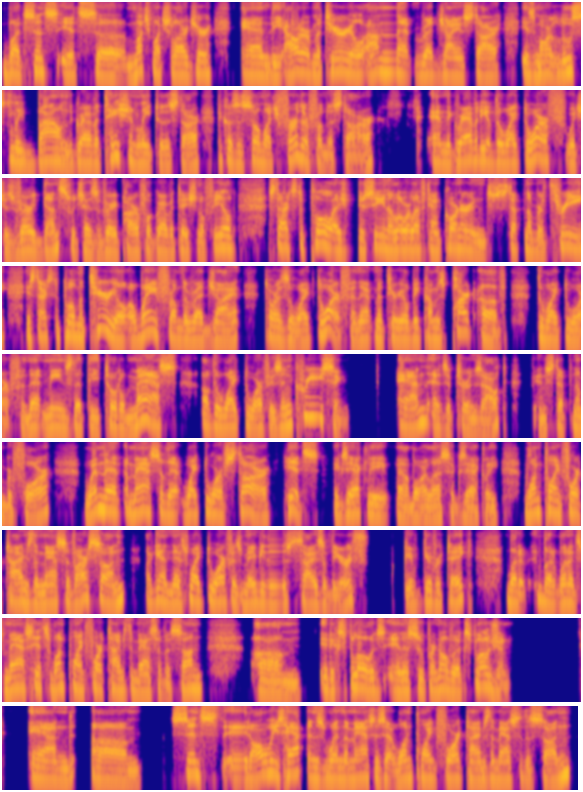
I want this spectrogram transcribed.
But since it's uh, much, much larger and the outer material on that red giant star is more loosely bound gravitationally to the star because it's so much further from the star, and the gravity of the white dwarf, which is very dense, which has a very powerful gravitational field, starts to pull, as you see in the lower left hand corner in step number three, it starts to pull material away from the red giant towards the white dwarf. And that material becomes part of the white dwarf. And that means that the total mass of the white dwarf is increasing. And as it turns out, in step number four, when that mass of that white dwarf star hits exactly, well, more or less exactly 1.4 times the mass of our sun, again, this white dwarf is maybe the size of the Earth, give give or take, but but when its mass hits 1.4 times the mass of a sun, um, it explodes in a supernova explosion. And um, since it always happens when the mass is at 1.4 times the mass of the sun,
